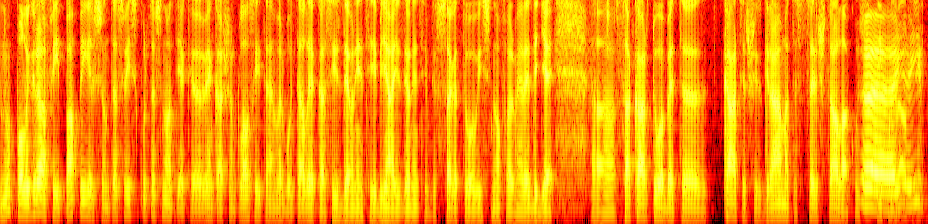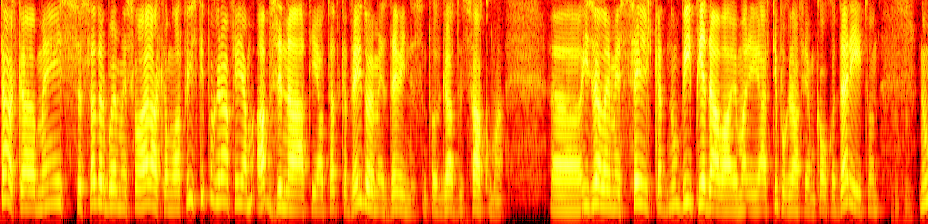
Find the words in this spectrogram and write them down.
Nu, poligrāfija, papīrs un tas viss, kur tas notiek. Vienkāršam klausītājiem varbūt tā liekas izdevniecība, jā, izdevniecība, kas sagatavo visu, noformē, rediģē, uh, sakārto, bet uh, kāds ir šis grāmatas ceļš tālāk uz tipogrāfiju? Ir tā, ka mēs sadarbojamies vairākam Latvijas tipogrāfijām apzināti jau tad, kad veidojamies 90. gadu sākumā. Uh, Uh, izvēlējāmies ceļu, kad nu, bija piedāvājumi arī ar tipogrāfijām kaut ko darīt. Un, mm -hmm. nu,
